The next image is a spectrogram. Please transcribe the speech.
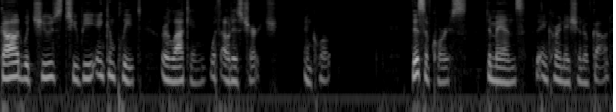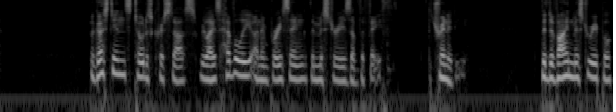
God would choose to be incomplete or lacking without His church. This, of course, demands the incarnation of God. Augustine's Totus Christos relies heavily on embracing the mysteries of the faith, the Trinity. The divine mystery pro-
